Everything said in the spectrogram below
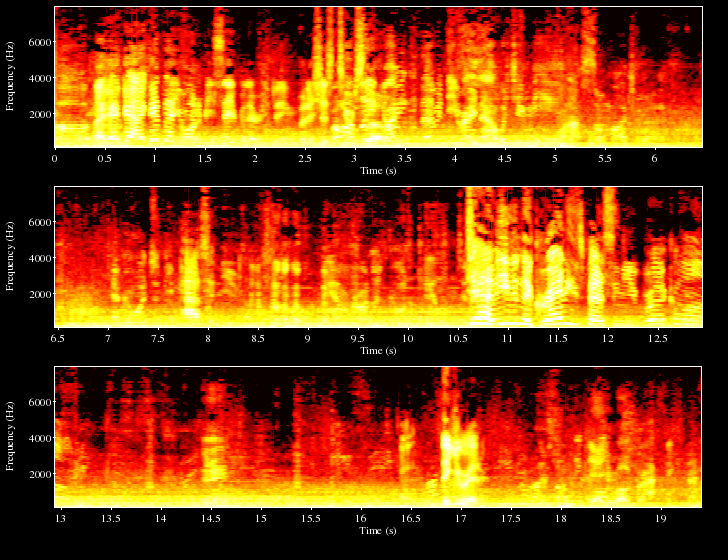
Oh, okay. Like I get, I get that you want to be safe and everything, but it's just Bro, too I'm slow. like driving 70 right now. What do you mean? Wow, so much, bro. Everyone just be passing you. Damn, bro, just go to Caleb. to- Damn, even the granny's passing you, bro. Come on. Thank you, Ryder. There's something Yeah, you're welcome. Traffic that's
